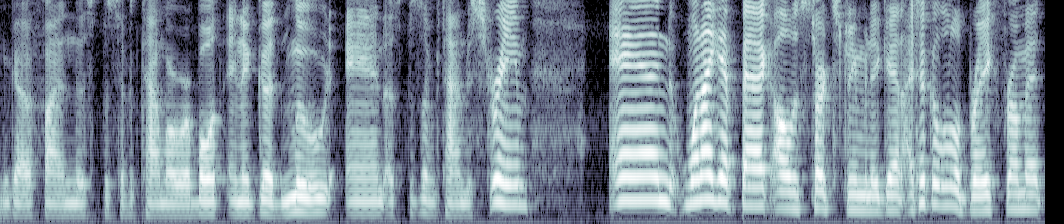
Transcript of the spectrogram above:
We gotta find the specific time where we're both in a good mood and a specific time to stream. And when I get back, I'll start streaming again. I took a little break from it,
